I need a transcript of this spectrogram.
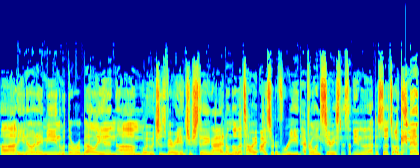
Uh, you know what I mean with the rebellion, um, which is very interesting. I, don't know. That's how I, I sort of read everyone's seriousness at the end of the episode. So, okay, man,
